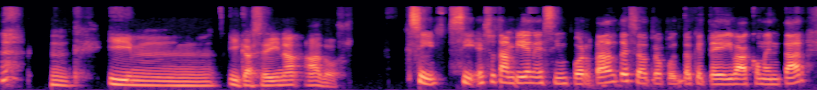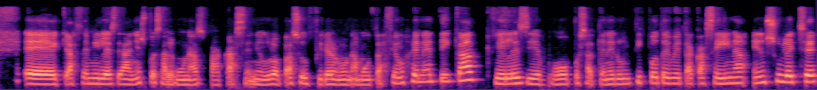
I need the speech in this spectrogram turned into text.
Mm. Y, mm, y caseína A2. Sí, sí, eso también es importante, es otro punto que te iba a comentar, eh, que hace miles de años pues algunas vacas en Europa sufrieron una mutación genética que les llevó pues a tener un tipo de beta-caseína en su leche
